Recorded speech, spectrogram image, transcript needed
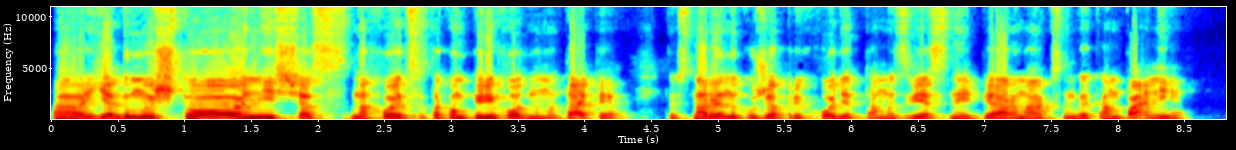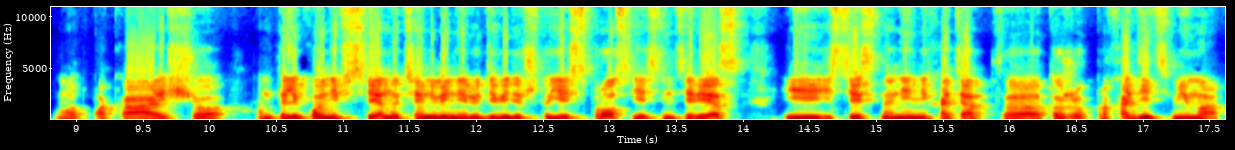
А, я думаю, что они сейчас находятся в таком переходном этапе, то есть на рынок уже приходят там известные пиар- маркетинговые компании, вот пока еще далеко не все, но тем не менее люди видят, что есть спрос, есть интерес, и, естественно, они не хотят uh, тоже проходить мимо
